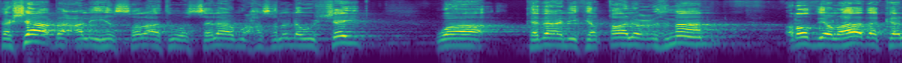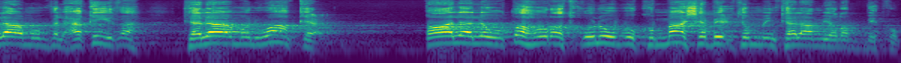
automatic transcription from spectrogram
فشاب عليه الصلاة والسلام وحصل له الشيب. وكذلك قال عثمان رضي الله هذا كلام في الحقيقة كلام واقع. قال لو طهرت قلوبكم ما شبعتم من كلام ربكم.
